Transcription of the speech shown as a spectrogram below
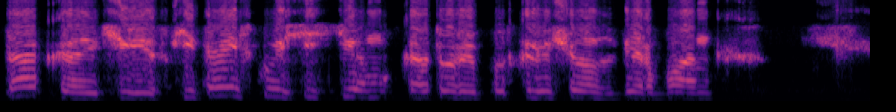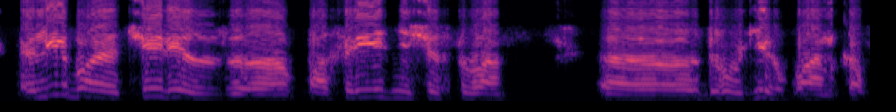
так и через китайскую систему, к которой подключен Сбербанк, либо через э, посредничество э, других банков.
